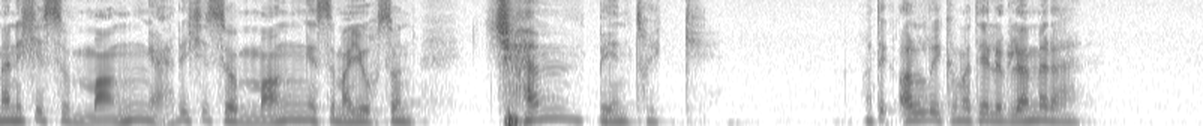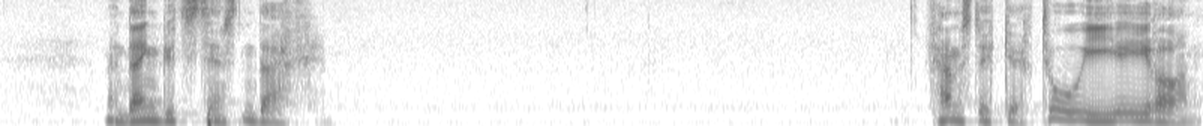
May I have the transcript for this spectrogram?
Men ikke så mange. Det er ikke så mange som har gjort sånn kjempeinntrykk at jeg aldri kommer til å glemme det. Men den gudstjenesten der Fem stykker. To i Iran.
